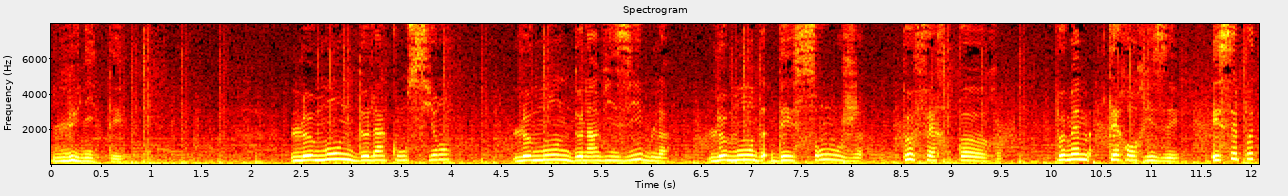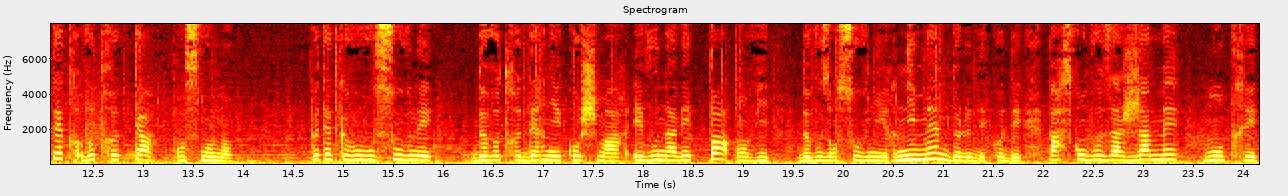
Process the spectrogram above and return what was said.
l'unité. Le monde de l'inconscient, le monde de l'invisible, le monde des songes peut faire peur, peut même terroriser. Et c'est peut-être votre cas en ce moment. Peut-être que vous vous souvenez de votre dernier cauchemar et vous n'avez pas envie de vous en souvenir, ni même de le décoder, parce qu'on vous a jamais montré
